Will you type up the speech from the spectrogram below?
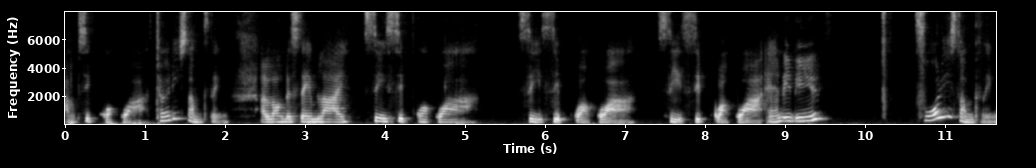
30 กว่ากว่า30 something along the same line 40 กว่ากว่า40 กว่ากว่า40 กว่ากว่า and it is 40 something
